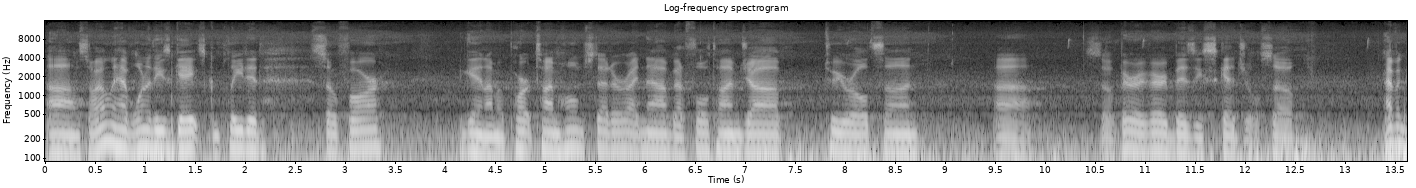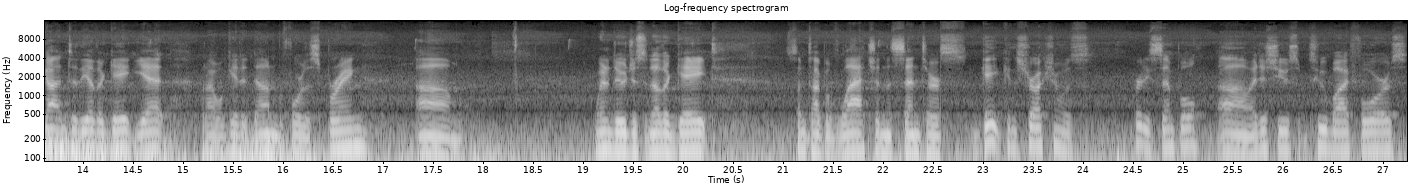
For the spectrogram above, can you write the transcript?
Um, so I only have one of these gates completed so far. Again, I'm a part-time homesteader right now. I've got a full-time job, two-year-old son. Uh, so very, very busy schedule. So haven't gotten to the other gate yet, but I will get it done before the spring. Um, I'm going to do just another gate some type of latch in the center. Gate construction was pretty simple. Um, I just used some two by fours,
